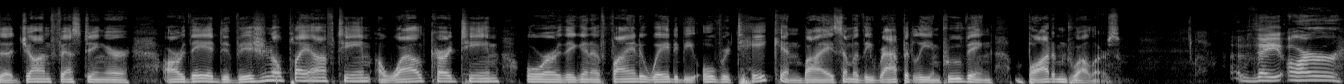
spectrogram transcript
uh, Jon Festinger, are they a divisional playoff team, a wild card team, or are they going to find a way to be overtaken by some of the rapidly improving bottom dwellers? They are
